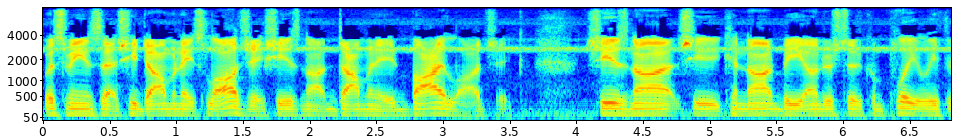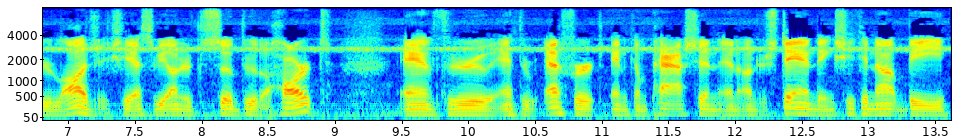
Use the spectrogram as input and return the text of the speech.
which means that she dominates logic. She is not dominated by logic she is not she cannot be understood completely through logic she has to be understood through the heart and through and through effort and compassion and understanding she cannot be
